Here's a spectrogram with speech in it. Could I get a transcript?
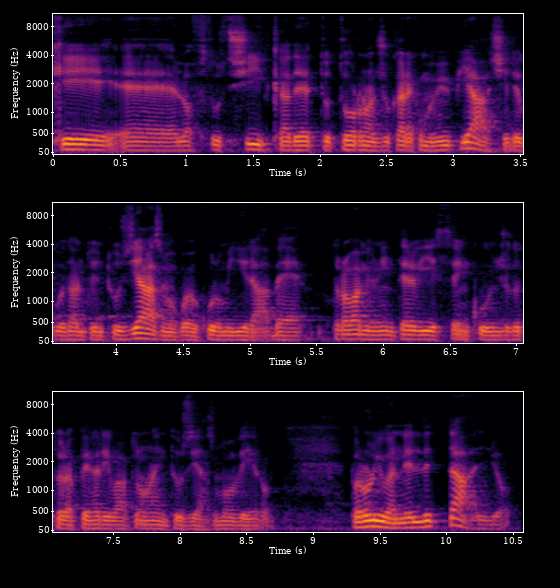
che eh, Loftus ha detto torno a giocare come mi piace, leggo tanto entusiasmo, qualcuno mi dirà, beh, trovami un'intervista in cui un giocatore appena arrivato non ha entusiasmo, vero? Però lui va nel dettaglio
